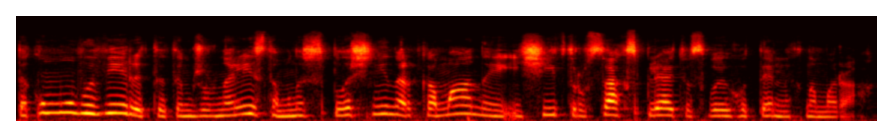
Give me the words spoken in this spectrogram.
Та кому ви вірите тим журналістам? Вони ж сплошні наркомани і ще й в трусах сплять у своїх готельних номерах.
